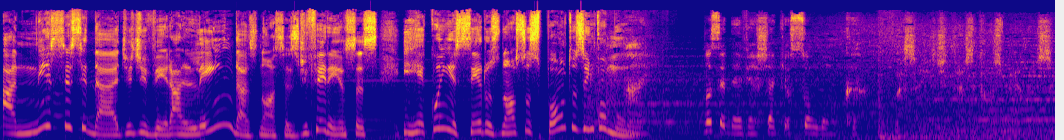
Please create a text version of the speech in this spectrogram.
a necessidade de ver além das nossas diferenças e reconhecer os nossos pontos em comum. Ai, você deve achar que eu sou louca. Vai sair de trás daquelas pedras.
